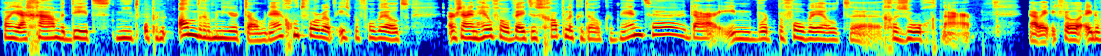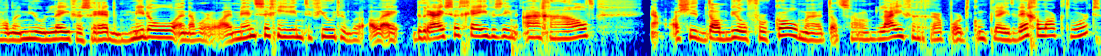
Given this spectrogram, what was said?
van ja, gaan we dit niet op een andere manier tonen? Een goed voorbeeld is bijvoorbeeld, er zijn heel veel wetenschappelijke documenten. Daarin wordt bijvoorbeeld uh, gezocht naar, nou weet ik veel, een of ander nieuw levensreddend middel. En daar worden allerlei mensen geïnterviewd en worden allerlei bedrijfsgegevens in aangehaald. Nou, als je dan wil voorkomen dat zo'n lijvig rapport compleet weggelakt wordt,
